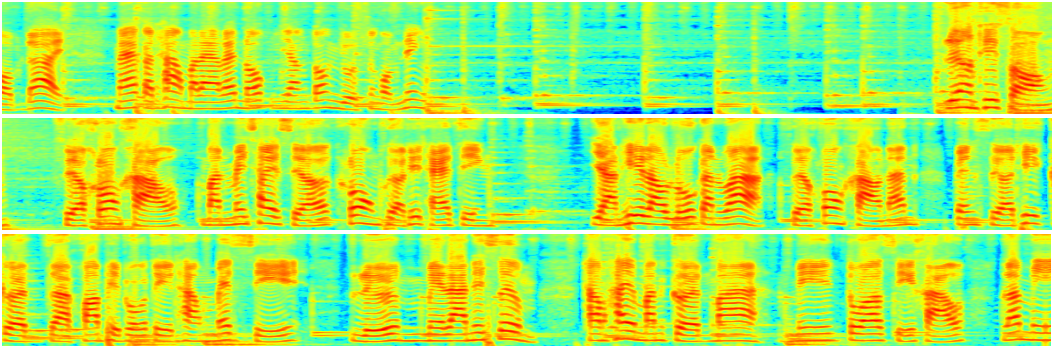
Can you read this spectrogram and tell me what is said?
งบได้ แม้กระทั่งแมลงและนกยังต้องหยุดสงบนิ่ง เรื่องที่สอง เสือโคร่งขาว มันไม่ใช่เสือโคร่งเผือกที่แท้จริง อย่างที่เรารู้กันว่าเสือโคร่งขาวนั้น เป็นเสือที่เกิดจากความผิดปกติทางเม็ดสี หรือเมลานิซึมทำให้มันเกิดมามีตัวสีขาว และมี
